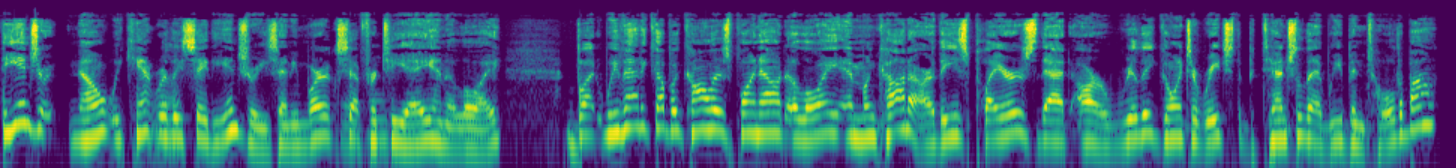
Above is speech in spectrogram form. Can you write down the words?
The injury, no, we can't really say the injuries anymore, except for Mm-hmm. TA and Eloy. But we've had a couple of callers point out Eloy and Moncada. Are these players that are really going to reach the potential that we've been told about?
